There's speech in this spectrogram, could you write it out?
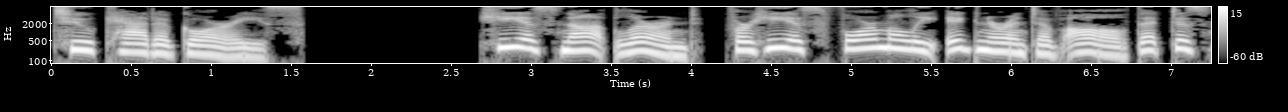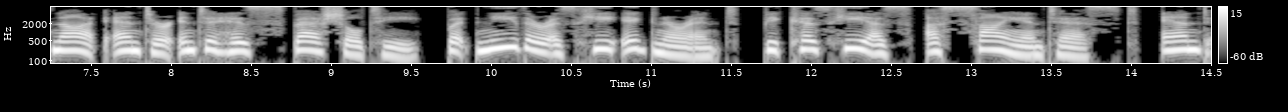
two categories. He is not learned, for he is formally ignorant of all that does not enter into his specialty, but neither is he ignorant, because he is a scientist, and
